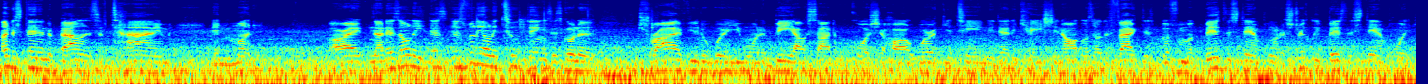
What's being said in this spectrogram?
understanding the balance of time and money. All right, now there's only there's, there's really only two things that's gonna drive you to where you want to be outside of, of course, your hard work, your team, your dedication, all those other factors. But from a business standpoint, a strictly business standpoint,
